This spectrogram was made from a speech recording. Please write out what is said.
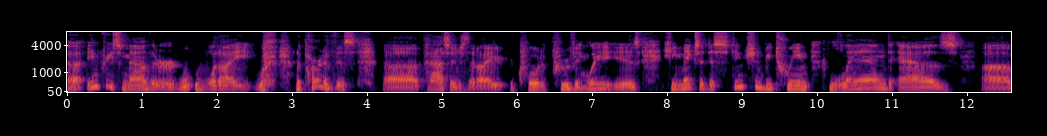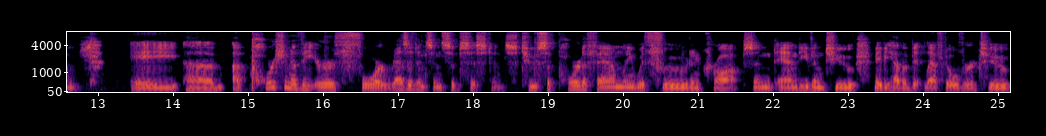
uh, Increase Mather, what I, the part of this uh, passage that I quote approvingly is he makes a distinction between land as um, a, uh, a portion of the earth for residence and subsistence to support a family with food and crops and, and even to maybe have a bit left over to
